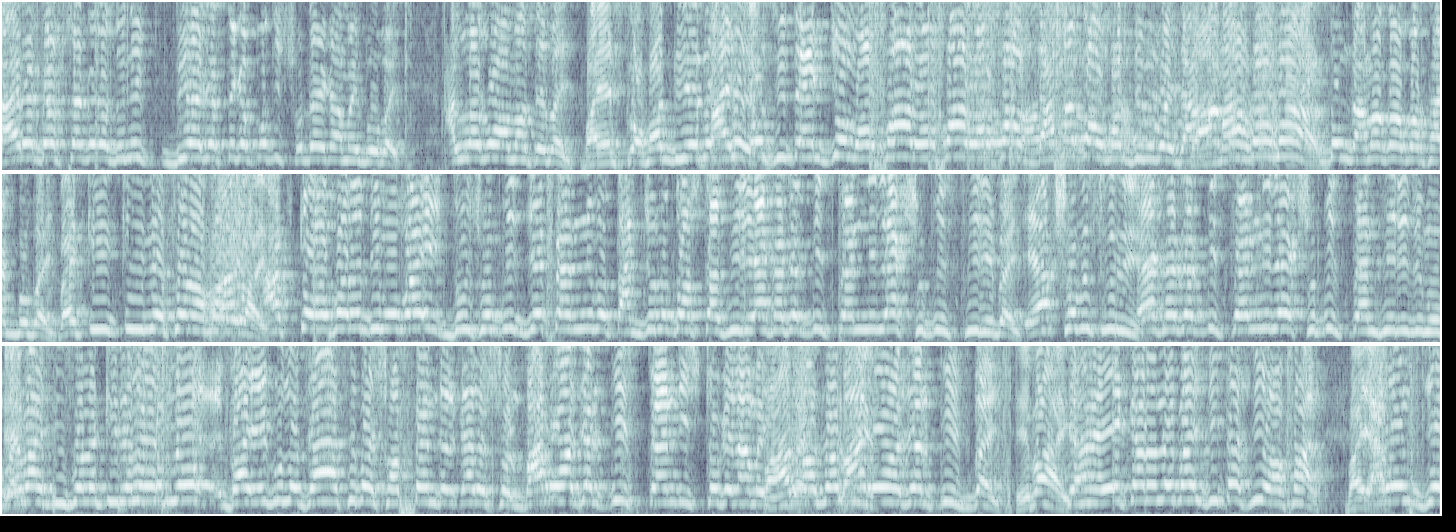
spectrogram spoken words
বাইরে ব্যবসা করে দৈনিক 2000 থেকে পঁচিশশো টাকা কামাইবো ভাই। আল্লাহর রহমতে ভাই। ভাই আজকে অফার দিয়ে ভাই বলছি তো একদম অফার অফার অফার ধামাকা অফার দিব ভাই ধামাকা offer? একদম ধামাকা অফার থাকব ভাই। ভাই কি কি দিচ্ছেন অফার ভাই আজকে অফারে দিব ভাই 200 পিস যে প্যান্ট নিব তার জন্য 10টা ফ্রি 1000 পিস প্যান্ট নিলে 100 পিস ফ্রি ভাই। 100 পিস ফ্রি 1000 পিস প্যান্ট নিলে 100 পিস প্যান্ট ফ্রি দিব ভাই। ভাই পিছনে কি রে ভাই এগুলো? ভাই এগুলো যা আছে ভাই সব প্যান্টের কালেকশন 12000 পিস প্যান্ট স্টকে নামে 12,000 piece? 12000 পিস ভাই। এ ভাই। হ্যাঁ এই কারণে ভাই দিতাছি অফার কারণ যে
